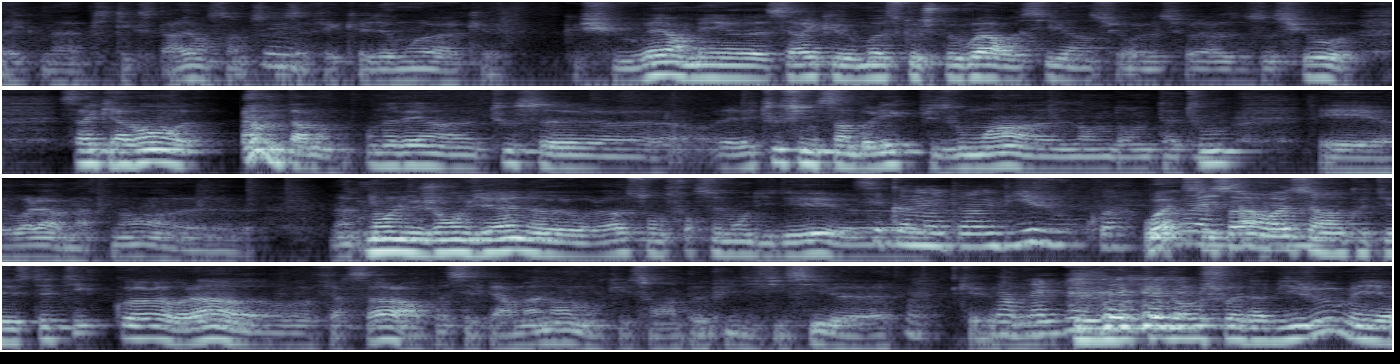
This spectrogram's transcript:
avec ma petite expérience hein, parce que mm. ça fait que deux mois que, que je suis ouvert mais euh, c'est vrai que moi ce que je peux voir aussi hein, sur, sur les réseaux sociaux c'est vrai qu'avant pardon on avait tous on avait tous une symbolique plus ou moins dans, dans le tatou et voilà maintenant Maintenant, les gens viennent, euh, voilà, sans forcément d'idées. Euh, c'est comme un peu un bijou, quoi. Ouais, c'est ça, ouais, c'est un côté esthétique, quoi. Voilà, on va faire ça. Alors après, c'est permanent, donc ils sont un peu plus difficiles euh, que, que, dans le choix d'un bijou, mais.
